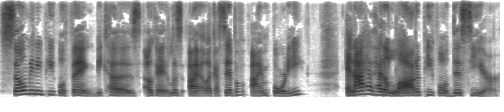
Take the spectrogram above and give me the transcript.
so many people think because okay, let's. I like I said before, I'm 40, and I have had a lot of people this year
